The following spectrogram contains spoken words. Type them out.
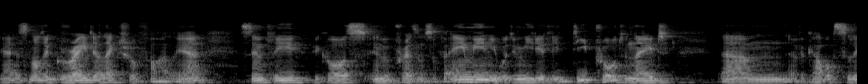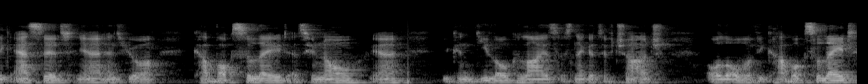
yeah, is not a great electrophile, yeah, simply because in the presence of amine you would immediately deprotonate um, the carboxylic acid, yeah, and your carboxylate, as you know, yeah, you can delocalize this negative charge all over the carboxylate.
